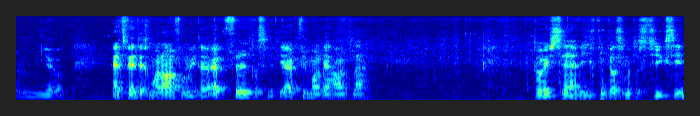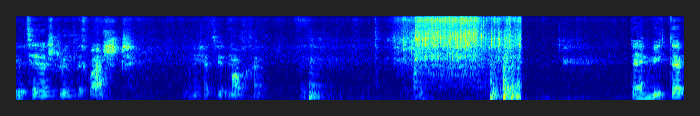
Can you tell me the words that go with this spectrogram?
Ähm, ja. Jetzt werde ich mal anfangen mit den Äpfeln, dass wir die Äpfel mal behandeln. Da ist sehr wichtig, dass man das Zeug immer zuerst gründlich wäscht, wenn ich jetzt mache. Dann weiter.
